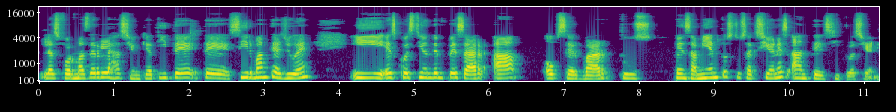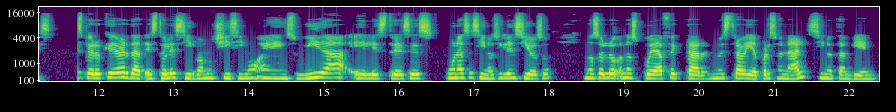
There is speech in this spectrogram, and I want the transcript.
las formas de relajación que a ti te, te sirvan, te ayuden y es cuestión de empezar a observar tus pensamientos, tus acciones ante situaciones. Espero que de verdad esto les sirva muchísimo en su vida. El estrés es un asesino silencioso. No solo nos puede afectar nuestra vida personal, sino también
